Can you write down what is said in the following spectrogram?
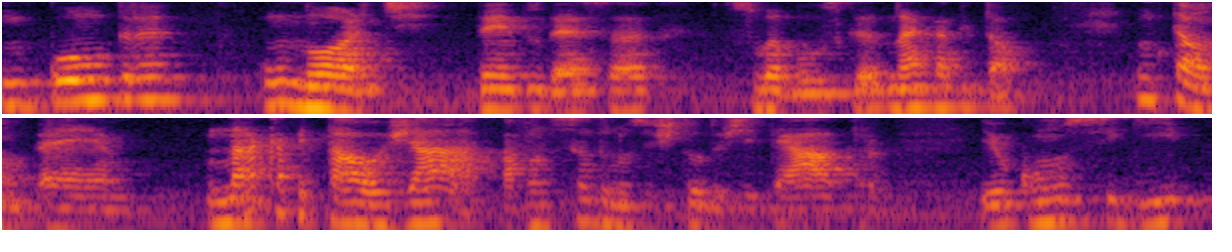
encontra um norte dentro dessa sua busca na capital? Então, é, na capital, já avançando nos estudos de teatro, eu consegui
